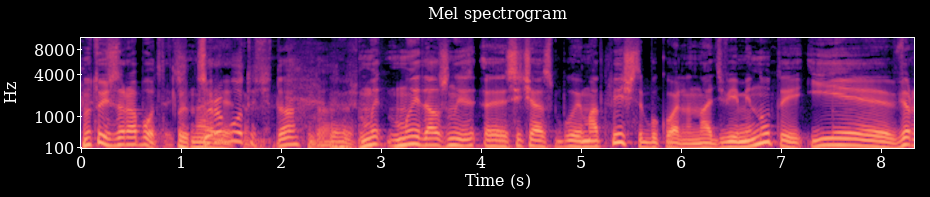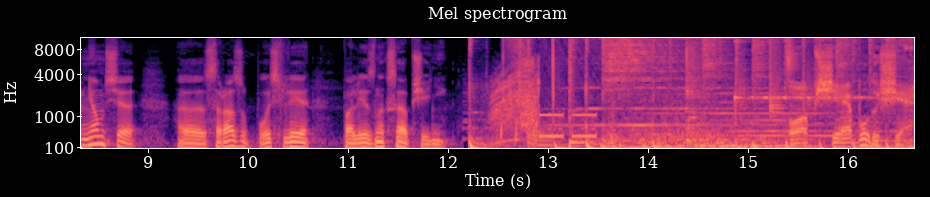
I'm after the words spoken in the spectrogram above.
Ну, то есть заработать. Заработать, да, да. Э, мы, мы должны сейчас будем отвлечься буквально на две минуты и вернемся сразу после полезных сообщений. Общее будущее.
